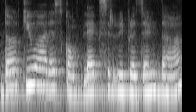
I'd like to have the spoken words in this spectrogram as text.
The QRS complex represent the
